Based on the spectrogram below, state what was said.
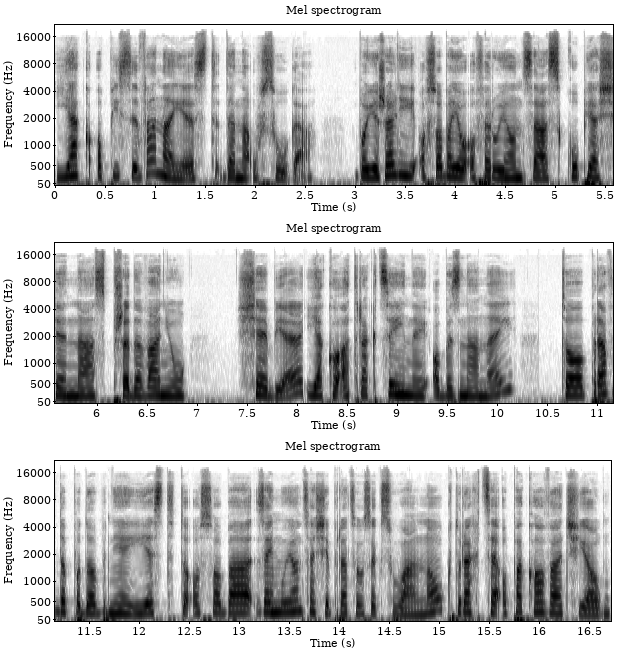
jak opisywana jest dana usługa. Bo jeżeli osoba ją oferująca skupia się na sprzedawaniu siebie jako atrakcyjnej, obeznanej, to prawdopodobnie jest to osoba zajmująca się pracą seksualną, która chce opakować ją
